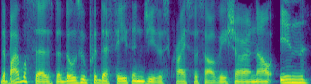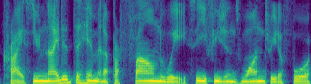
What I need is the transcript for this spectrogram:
The Bible says that those who put their faith in Jesus Christ for salvation are now in Christ, united to him in a profound way. See Ephesians 1 3 to 4,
